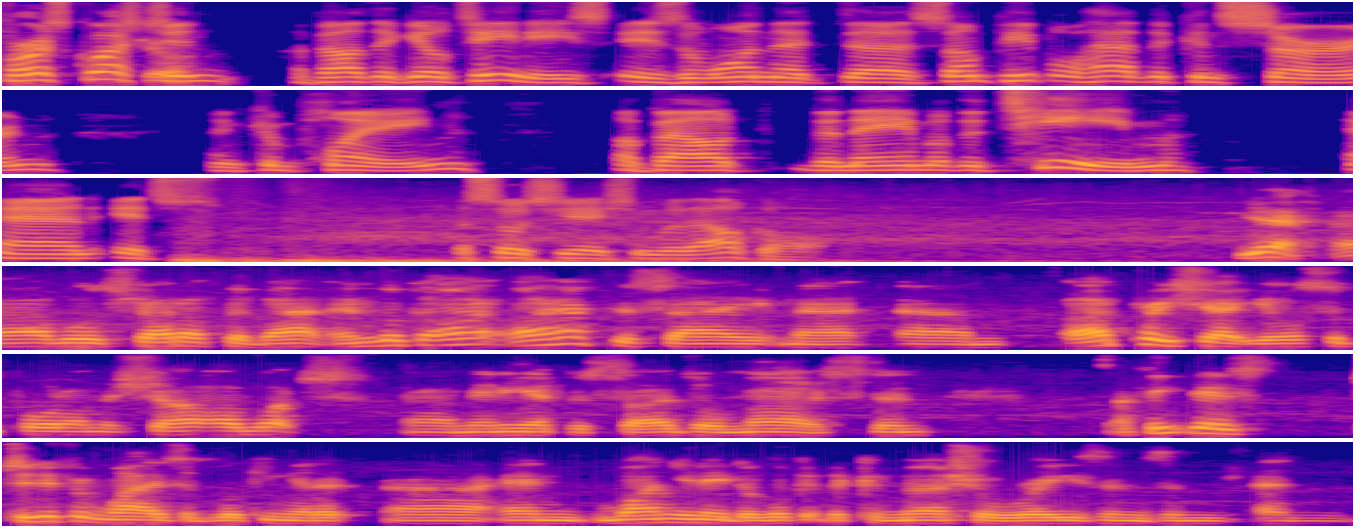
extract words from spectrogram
First question sure. about the Giltinis is the one that uh, some people have the concern and complain about the name of the team and its association with alcohol. Yeah, uh, well, straight off the bat, and look, I, I have to say, Matt, um, I appreciate your support on the show. I watch uh, many episodes, or most, and I think there's two different ways of looking at it. Uh, and one, you need to look at the commercial reasons, and and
